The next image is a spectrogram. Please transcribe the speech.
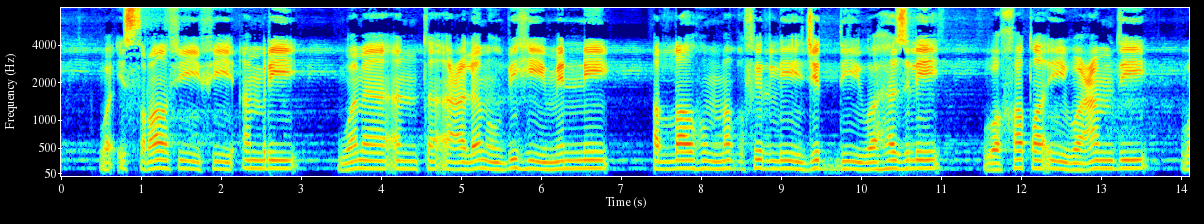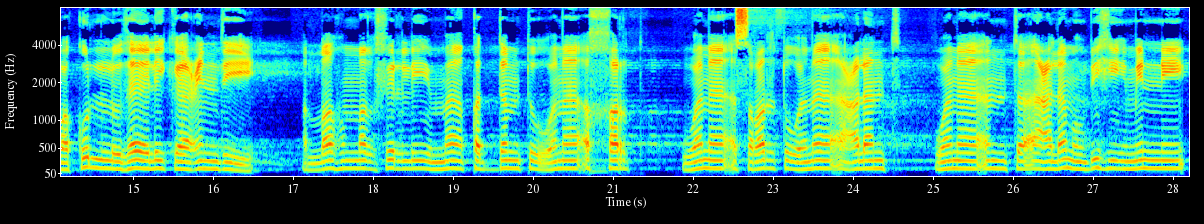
و اسرافی فی امری وما انت اعلم به منی۔ اللہ مغفر لی جدی و حضلی و خطعی و عمدی و کل ذلك عندی۔ اللهم اغفر لي ما قدمت وما أخرت وما أسررت وما أعلنت وما أنت أعلم به مني،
